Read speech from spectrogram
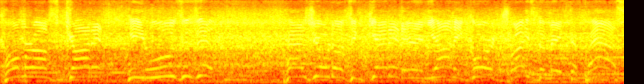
Komarov's got it. He loses it. Pageau doesn't get it, and then Yanni Gourde tries to make the pass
